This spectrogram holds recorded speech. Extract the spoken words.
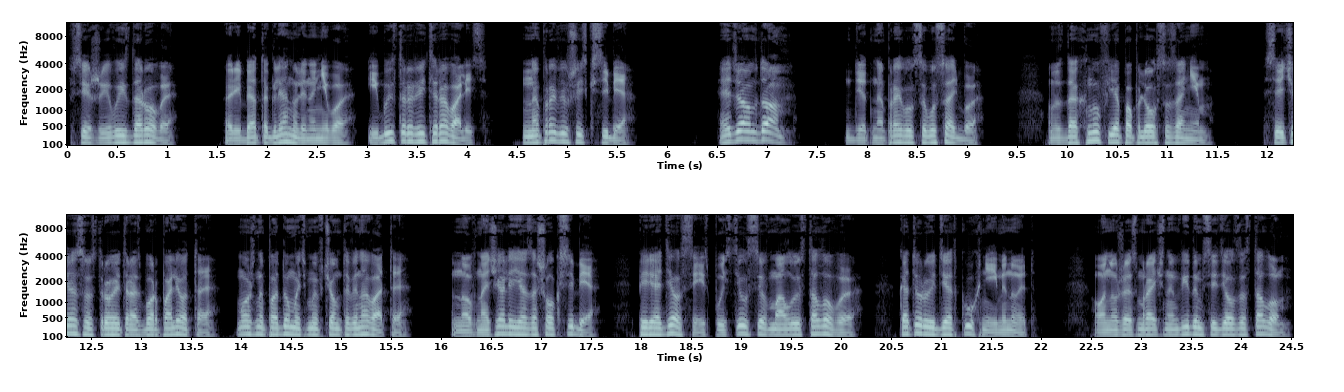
все живы и здоровы. Ребята глянули на него и быстро ретировались, направившись к себе. «Идем в дом!» Дед направился в усадьбу. Вздохнув, я поплелся за ним. Сейчас устроить разбор полета. Можно подумать, мы в чем-то виноваты. Но вначале я зашел к себе, переоделся и спустился в малую столовую, которую дед кухней именует. Он уже с мрачным видом сидел за столом,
